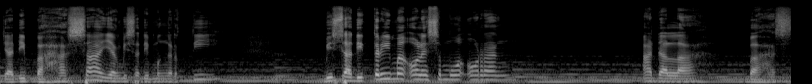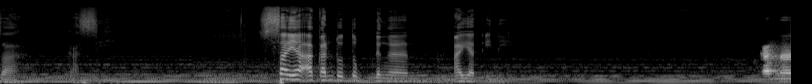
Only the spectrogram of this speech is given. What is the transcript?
Jadi bahasa yang bisa dimengerti, bisa diterima oleh semua orang adalah bahasa kasih. Saya akan tutup dengan ayat ini. Karena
